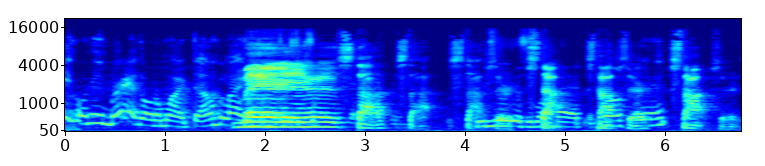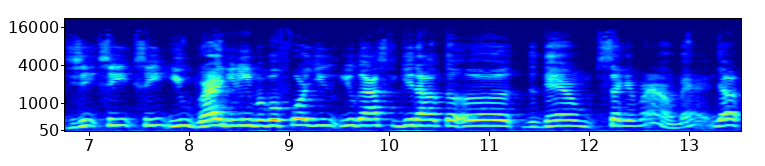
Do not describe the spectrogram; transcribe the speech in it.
ain't gonna even brag on him like that. I'm like, Man, stop, stop, stop, sir, stop, stop, sir, stop, sir. See, see, see, you bragging even before you you guys can get out the uh the damn second round, man. Y'all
